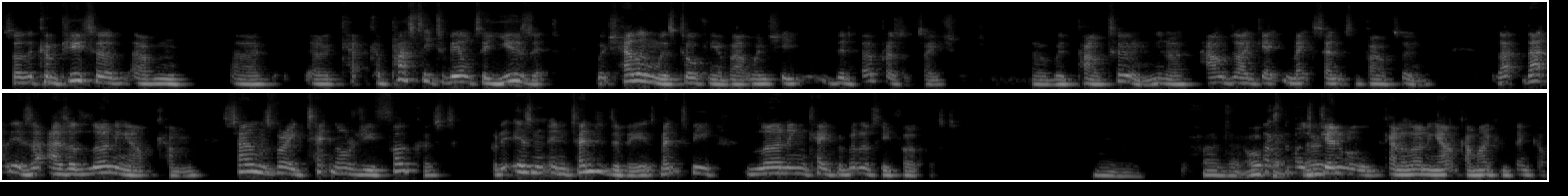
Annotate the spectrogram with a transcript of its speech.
So the computer um, uh, uh, ca capacity to be able to use it, which Helen was talking about when she did her presentation uh, with Powtoon, you know, how did I get make sense of Powtoon? That, that is a, as a learning outcome, sounds very technology focused, but it isn't intended to be. It's meant to be learning capability focused. Mm, okay. That's the most general kind of learning outcome I can think of.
